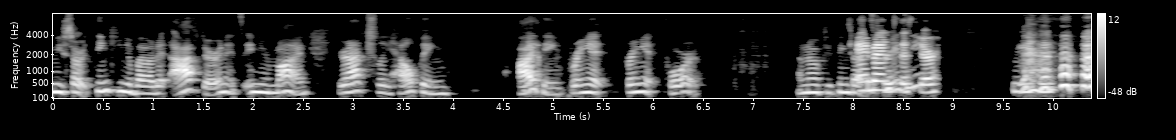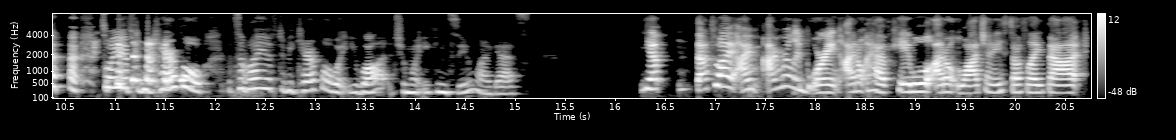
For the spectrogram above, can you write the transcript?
and you start thinking about it after, and it's in your mind, you're actually helping. I think bring it bring it forth. I don't know if you think that's Amen, crazy. sister. That's why you have to be careful. That's why you have to be careful what you watch and what you consume, I guess. Yep, that's why I'm I'm really boring. I don't have cable. I don't watch any stuff like that.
